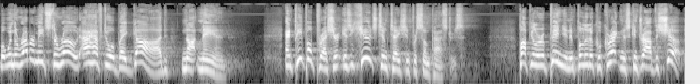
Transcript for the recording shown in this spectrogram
But when the rubber meets the road, I have to obey God, not man. And people pressure is a huge temptation for some pastors. Popular opinion and political correctness can drive the ship.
